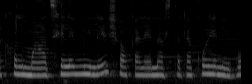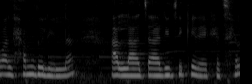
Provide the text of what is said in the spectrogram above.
এখন মা ছেলে মিলে সকালে নাস্তাটা করে নিব, আলহামদুলিল্লাহ। আল্লাহ যা রিজিকে রেখেছেন।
